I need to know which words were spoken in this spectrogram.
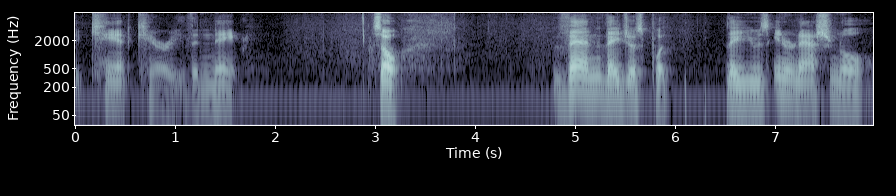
it can't carry the name. So then they just put, they use international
